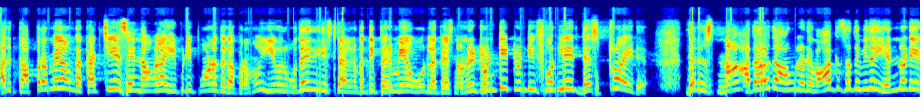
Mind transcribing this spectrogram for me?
அதுக்கப்புறமே அவங்க கட்சியை சேர்ந்தவங்க எல்லாம் இப்படி போனதுக்கு அப்புறமும் இவர் உதயநிதி ஸ்டாலின் பத்தி பெருமையா ஊர்ல பேசணும்னு டுவெண்ட்டி டுவெண்ட்டி ஃபோர்லயே டெஸ்ட்ராய்டு தெர் இஸ் நான் அதாவது அவங்களுடைய வாக்கு சதவீதம் என்னுடைய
